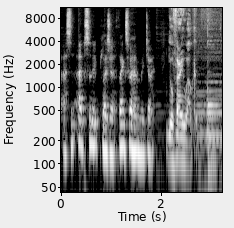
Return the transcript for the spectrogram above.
That's an absolute pleasure. Thanks for having me, Joe. You're very welcome.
